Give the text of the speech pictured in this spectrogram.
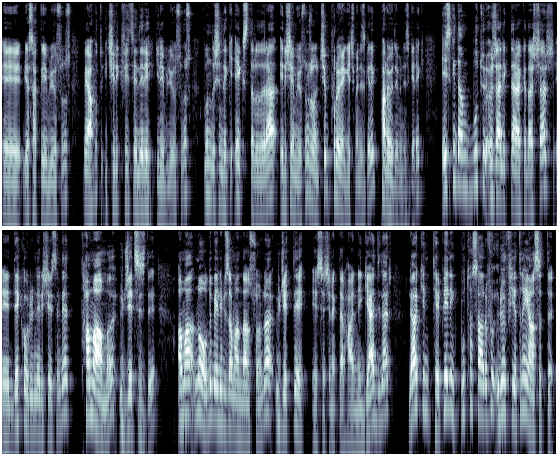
e, yasaklayabiliyorsunuz veyahut içerik filtreleri girebiliyorsunuz. Bunun dışındaki ekstralara erişemiyorsunuz. Onun için Pro'ya geçmeniz gerek, para ödemeniz gerek. Eskiden bu tür özellikler arkadaşlar e, Deco ürünler içerisinde tamamı ücretsizdi. Ama ne oldu? Belli bir zamandan sonra ücretli e, seçenekler haline geldiler. Lakin TP-Link bu tasarrufu ürün fiyatına yansıttı.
